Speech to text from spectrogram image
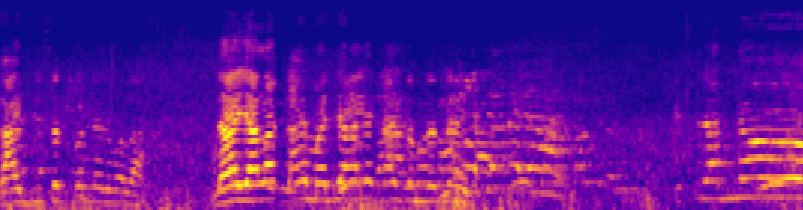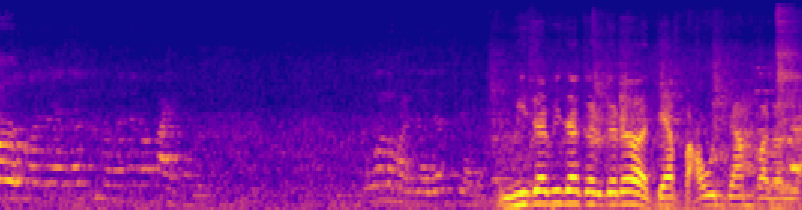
काय दिसत पण नाही मला नाही याला काय मजा आले काय समजत नाही. मित्रांनो विजा विजा कडकड त्या पाऊल जाम पडायला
